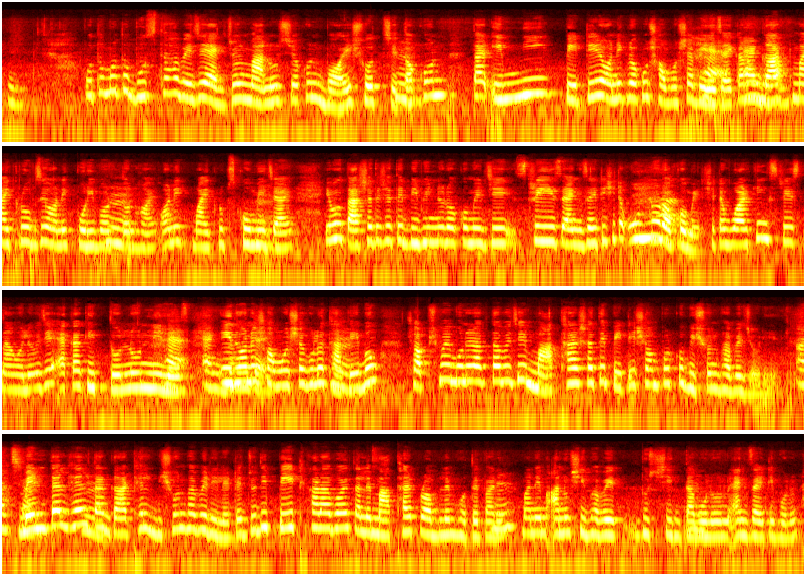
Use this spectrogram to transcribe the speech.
প্রথমত বুঝতে হবে যে একজন মানুষ যখন বয়স হচ্ছে তখন তার এমনি পেটের অনেক রকম সমস্যা বেড়ে হ্যাঁ, যায়। কারণ। গাট মাইক্রোবসে অনেক পরিবর্তন হয় অনেক মাইক্রোবস কমে যায় এবং তার সাথে সাথে বিভিন্ন রকমের যে স্ট্রেস অ্যাংজাইটি সেটা অন্য হ্যাঁ। রকমের সেটা ওয়ার্কিং স্ট্রেস না হলেও যে একাকিত্ব লোনলিনেস হ্যাঁ, এই ধরনের সমস্যাগুলো থাকে এবং সবসময় মনে রাখতে হবে যে মাথার সাথে পেটের সম্পর্ক ভীষণভাবে জড়িয়ে। আচ্ছা। মেন্টাল হেলথ আর গাট হেলথ ভীষণভাবে রিলেটেড যদি পেট খারাপ হয় তাহলে মাথার প্রবলেম হতে পারে মানে মানসিকভাবে দুশ্চিন্তা বলুন অ্যাংজাইটি বলুন।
